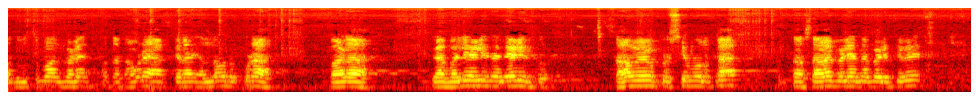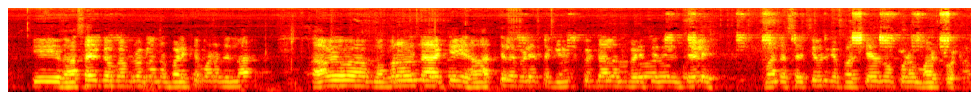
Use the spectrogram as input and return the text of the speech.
ಒಂದು ಉತ್ತಮವಾದ ಬೆಳೆ ಮತ್ತು ನವಣೆ ಹಾಕ್ತೀರ, ಎಲ್ಲವನ್ನು ಕೂಡ ಬಹಳ ಈಗ ಮಲೆಹಳ್ಳಿನಲ್ಲಿ ಹೇಳಿದ್ದು, ಸಾವಯವ ಕೃಷಿ ಮೂಲಕ ನಾವು ಸಾವಯವ ಬೆಳೆಯನ್ನು ಬೆಳಿತೀವಿ. ಈ ರಾಸಾಯನಿಕ ಗೊಬ್ಬರಗಳನ್ನು ಬಳಕೆ ಮಾಡೋದಿಲ್ಲ. ಸಾವಯವ ಗೊಬ್ಬರವನ್ನು ಹಾಕಿ ಹತ್ತಿರ ಬೆಳೆಯುತ್ತ ಗೆಣಸು ಕ್ವಿಂಟಾಲ್ ಅಂತ ಬೆಳಿತೀವಿ ಅಂತೇಳಿ ಮಾನ್ಯ ಸಚಿವರಿಗೆ ಪರಿಚಯನು ಕೂಡ ಮಾಡಿಕೊಟ್ರು.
